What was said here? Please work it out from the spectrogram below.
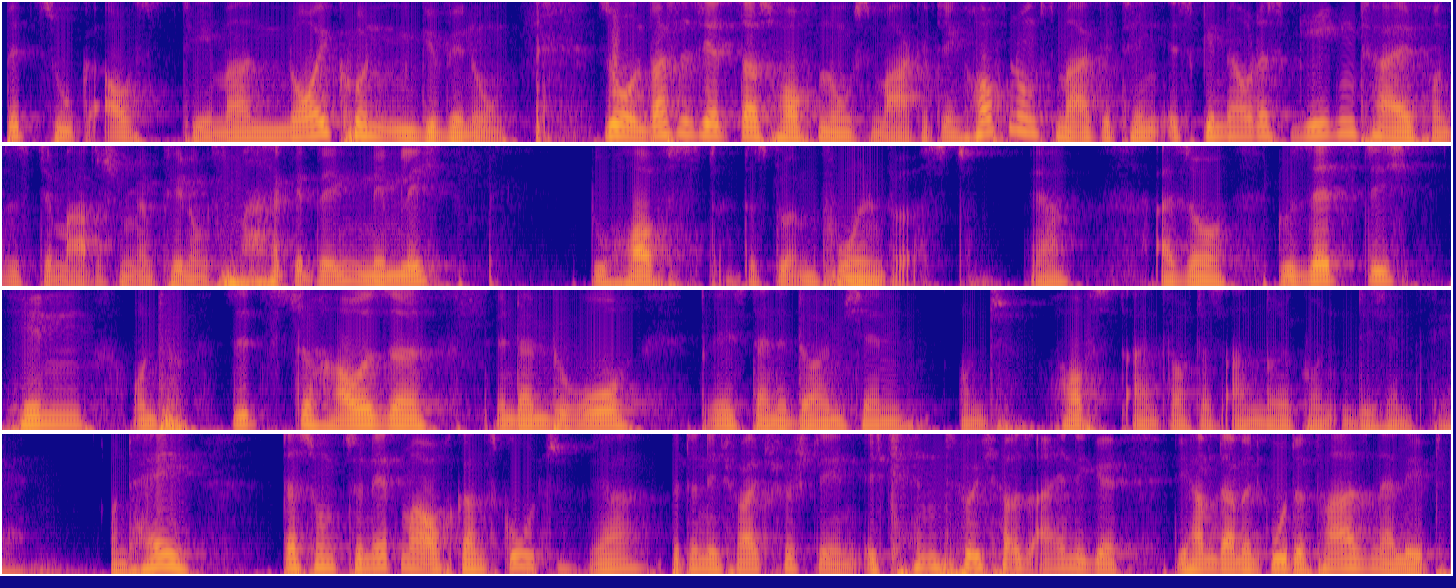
Bezug aufs Thema Neukundengewinnung. So, und was ist jetzt das Hoffnungsmarketing? Hoffnungsmarketing ist genau das Gegenteil von systematischem Empfehlungsmarketing, nämlich du hoffst, dass du empfohlen wirst. Ja? Also du setzt dich hin und sitzt zu Hause in deinem Büro, drehst deine Däumchen und hoffst einfach, dass andere Kunden dich empfehlen. Und hey, das funktioniert mal auch ganz gut, ja, bitte nicht falsch verstehen. Ich kenne durchaus einige, die haben damit gute Phasen erlebt.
